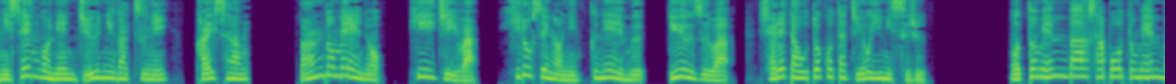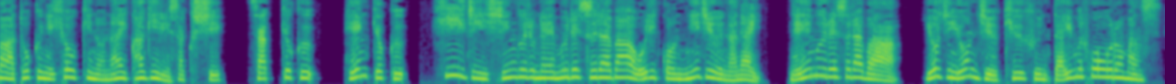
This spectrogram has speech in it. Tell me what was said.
2005年12月に解散。バンド名のヒージーは広瀬のニックネーム、リューズは、洒落た男たちを意味する。元メンバーサポートメンバー特に表記のない限り作詞、作曲、編曲、ヒージーシングルネームレスラバーオリコン27位、ネームレスラバー、4時49分タイムフォーロマンス、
